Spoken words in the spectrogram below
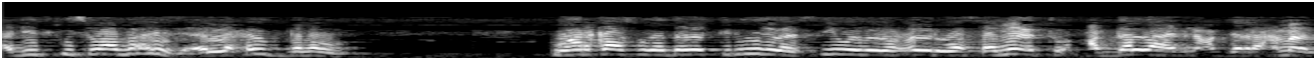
Xadiidkiisa waa daciif ila xoog badan markaasu hadaba tirmidi baa sii wada wuxuu yihi wasamictu cabdallahi bn cabdiraxmaan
